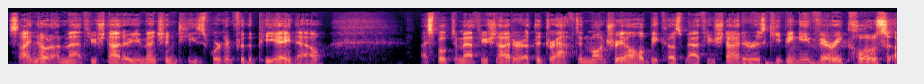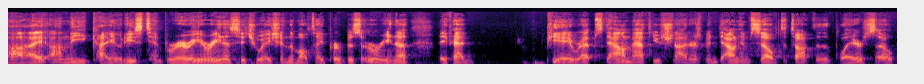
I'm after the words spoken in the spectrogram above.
Side note on Mathieu Schneider, you mentioned he's working for the PA now. I spoke to Mathieu Schneider at the draft in Montreal because Mathieu Schneider is keeping a very close eye on the Coyotes' temporary arena situation, the multi-purpose arena. They've had PA reps down. Mathieu Schneider's been down himself to talk to the players, so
